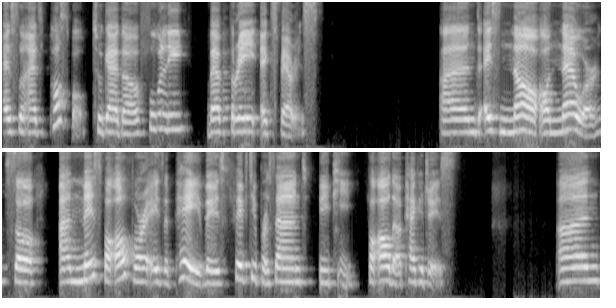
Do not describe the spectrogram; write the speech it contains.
as soon as possible to get a fully Web3 experience. And it's now or never. So and miss for offer is a pay with 50% BP for all the packages. And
